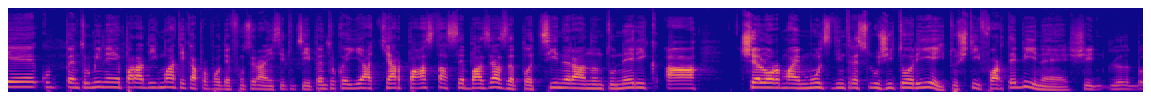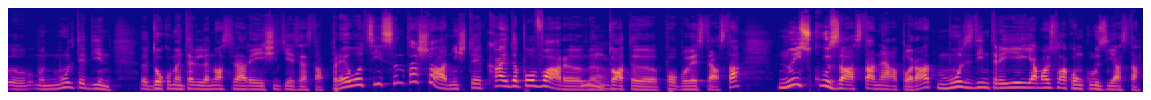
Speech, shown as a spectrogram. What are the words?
e, cu, pentru mine e paradigmatic apropo de funcționarea instituției, pentru că ea chiar pe asta se bazează, pe ținerea în întuneric a celor mai mulți dintre slujitorii ei. Tu știi foarte bine și uh, în multe din documentările noastre a reieșit chestia asta. Preoții sunt așa, niște cai de povară da. în toată povestea asta. Nu-i scuza asta neapărat, mulți dintre ei am ajuns la concluzia asta.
